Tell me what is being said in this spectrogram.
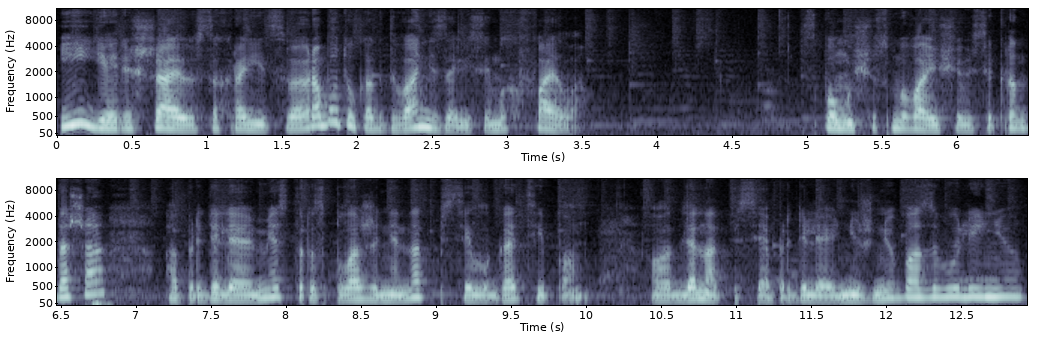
И я решаю сохранить свою работу как два независимых файла. С помощью смывающегося карандаша определяю место расположения надписи логотипа. Для надписи определяю нижнюю базовую линию,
